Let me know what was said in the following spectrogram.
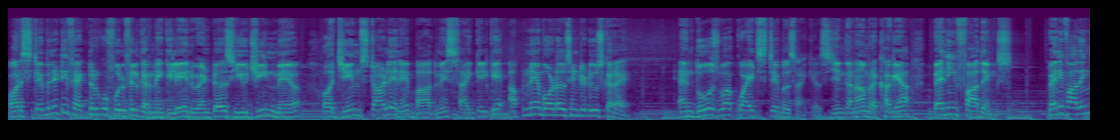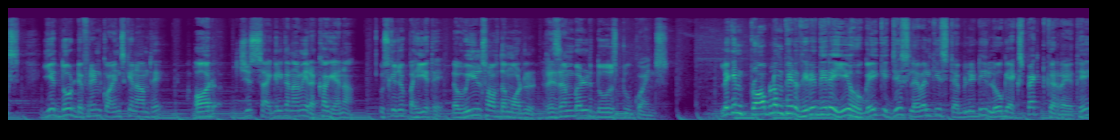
और स्टेबिलिटी फैक्टर को फुलफिल करने के लिए इन्वेंटर्स यूजीन मेयर और जेम्स स्टार्ले ने बाद में साइकिल के अपने मॉडल्स इंट्रोड्यूस कराए। And those were quite stable cycles जिनका नाम रखा गया पेनी फादिंग्स पेनी फादिंग्स ये दो डिफरेंट कॉइन्स के नाम थे, और जिस साइकिल का नाम ये रखा गया ना उसके जो पहिए थे the wheels of the model resembled those two coins लेकिन प्रॉब्लम फिर धीरे धीरे ये हो गई कि जिस लेवल की स्टेबिलिटी लोग एक्सपेक्ट कर रहे थे,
